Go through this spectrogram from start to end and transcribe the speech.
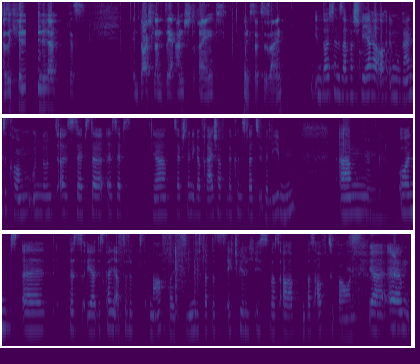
also ich finde das in Deutschland sehr anstrengend, Künstler zu sein. In Deutschland ist es einfach schwerer, auch irgendwo reinzukommen und, und als äh, selbst, ja, selbstständiger, freischaffender Künstler zu überleben. Ähm, Und äh, das, ja, das kann ich absolut nachvollziehen. Ich glaube, dass es echt schwierig ist, was, auf, was aufzubauen. Ja, ähm,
